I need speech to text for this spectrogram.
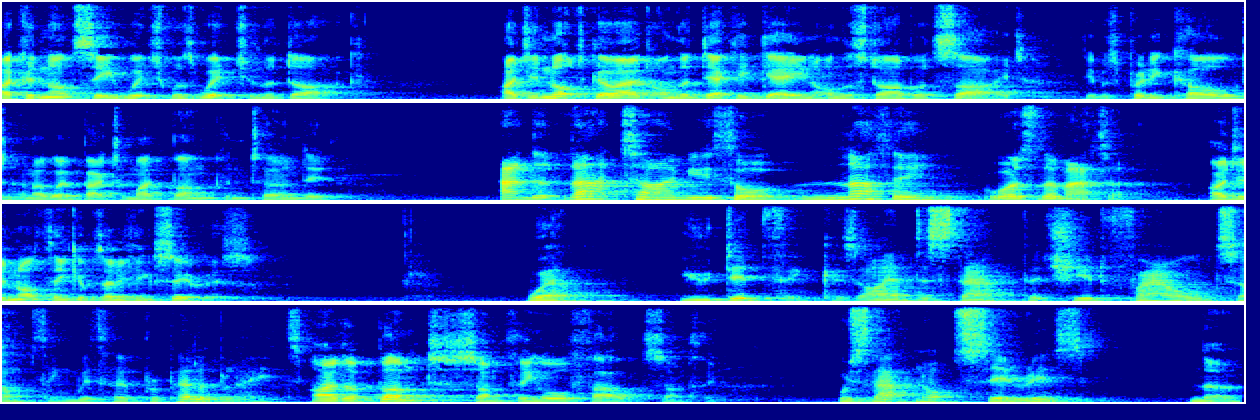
I could not see which was which in the dark. I did not go out on the deck again on the starboard side. It was pretty cold, and I went back to my bunk and turned in. And at that time you thought nothing was the matter? I did not think it was anything serious. Well, you did think, as I understand, that she had fouled something with her propeller blades. Either bumped something or fouled something. Was that not serious? No.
